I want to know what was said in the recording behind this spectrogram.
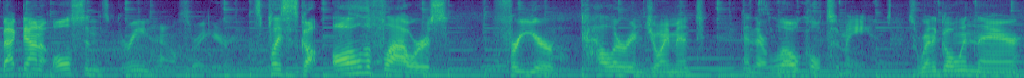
back down at Olson's greenhouse right here. This place has got all the flowers for your color enjoyment, and they're local to me. So we're gonna go in there,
